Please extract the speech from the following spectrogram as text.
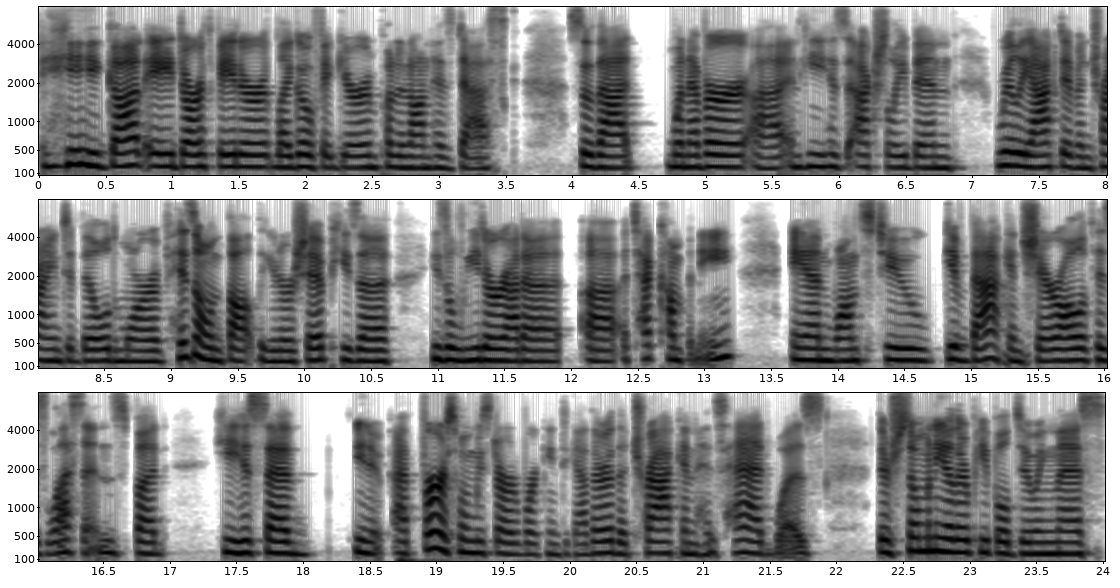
he got a Darth Vader Lego figure and put it on his desk so that whenever, uh, and he has actually been really active in trying to build more of his own thought leadership. He's a he's a leader at a a, a tech company and wants to give back and share all of his lessons. But he has said, you know, at first when we started working together, the track in his head was there's so many other people doing this.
